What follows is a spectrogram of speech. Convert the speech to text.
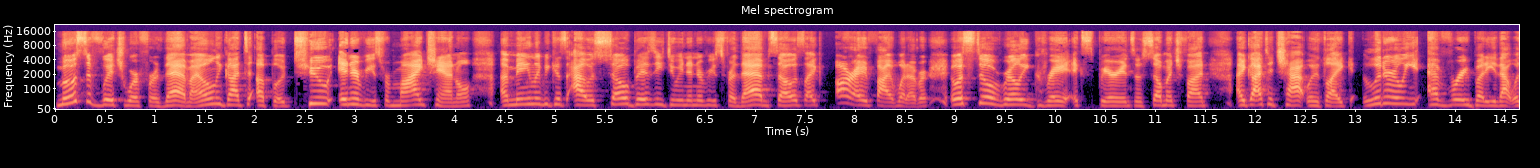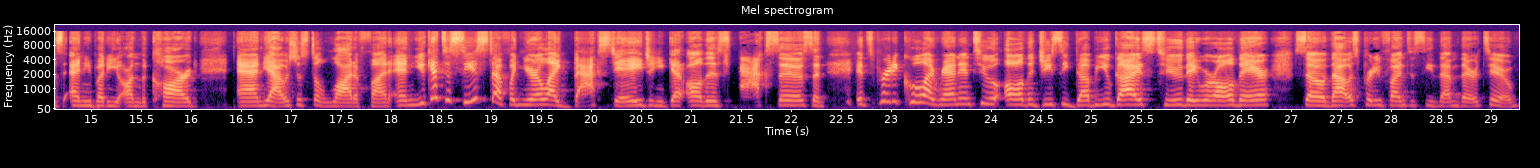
most of which were for them. I only got to upload two interviews for my channel, uh, mainly because I was so busy doing interviews for them. So I was like, all right, fine, whatever. It was still still a really great experience. It was so much fun. I got to chat with like literally everybody that was anybody on the card. And yeah, it was just a lot of fun. And you get to see stuff when you're like backstage and you get all this access. And it's pretty cool. I ran into all the GCW guys too. They were all there. So that was pretty fun to see them there too.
